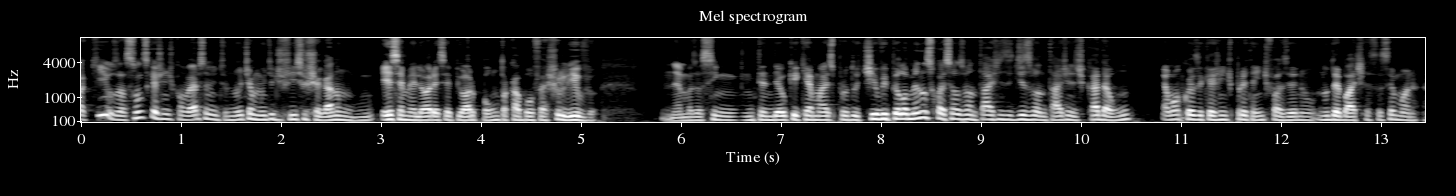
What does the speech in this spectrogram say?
aqui os assuntos que a gente conversa no internet é muito difícil chegar num esse é melhor, esse é pior, ponto, acabou, fecha o livro. Né? Mas assim, entender o que é mais produtivo e pelo menos quais são as vantagens e desvantagens de cada um é uma coisa que a gente pretende fazer no, no debate dessa semana.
